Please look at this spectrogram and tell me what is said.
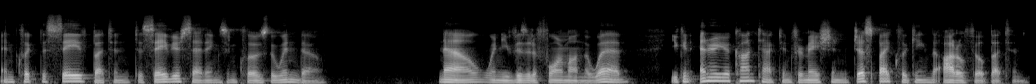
and click the Save button to save your settings and close the window. Now, when you visit a form on the web, you can enter your contact information just by clicking the autofill button.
